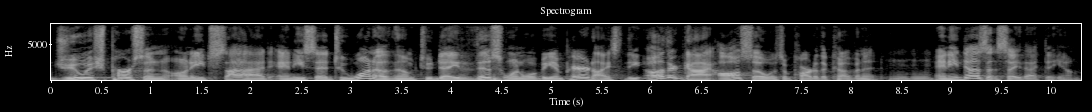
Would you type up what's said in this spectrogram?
Jewish person on each side. And he said to one of them, Today this one will be in paradise. The other guy also was a part of the covenant, mm-hmm. and he doesn't say that to him.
